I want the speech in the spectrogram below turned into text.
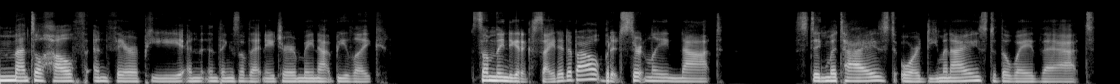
mental health and therapy and, and things of that nature may not be like something to get excited about, but it's certainly not stigmatized or demonized the way that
